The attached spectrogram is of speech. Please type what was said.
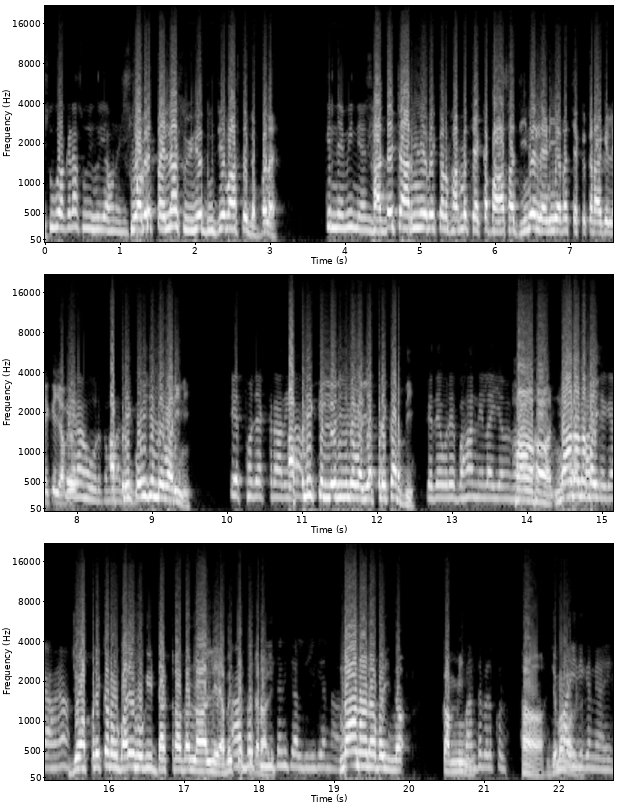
ਸੂਆ ਕਿਹੜਾ ਸੂਈ ਹੋਈ ਆ ਹੁਣ ਇਹ? ਸੂਆ ਵੀਰੇ ਪਹਿਲਾ ਸੂਈ ਹੈ ਦੂਜੇ ਵਾਸਤੇ ਗੱਬਣ ਹੈ ਕਿੰਨੇ ਮਹੀਨਿਆਂ ਦੀ? ਸਾਢੇ 4 ਮਹੀਨੇ ਬਈ ਕਨਫਰਮ ਚੈੱਕ ਪਾਸ ਆ ਜਿਹਨੇ ਲੈਣੀ ਆ ਤਾਂ ਚੈੱਕ ਕਰਾ ਕੇ ਲੈ ਕੇ ਜਾਵੇ। 13 ਹੋਰ ਕਮਾ ਆਪਣੀ ਕੋਈ ਜ਼ਿੰਮੇਵਾਰੀ ਨਹੀਂ। ਇੱਥੋਂ ਚੈੱਕ ਕਰਾ ਦੇਗਾ ਆਪਣੀ ਕਿੱਲੇ ਦੀ ਜ਼ਿੰਮੇਵਾਰੀ ਆਪਣੇ ਘਰ ਦੀ। ਕਿਤੇ ਉਰੇ ਬਹਾਨੇ ਲਾਈ ਜਾਵੇਂ। ਹਾਂ ਹਾਂ। ਨਾ ਨਾ ਨਾ ਬਾਈ। ਜੋ ਆਪਣੇ ਘਰੋਂ ਬਾਹਰੇ ਹੋ ਗਈ ਡਾਕਟਰਾਂ ਦਾ ਨਾਲ ਲਿਆ ਬਈ ਚੈੱਕ ਕਰਾ ਬੱਚੀ ਲੈ ਤਾਂ ਨਹੀਂ ਚੱਲਦੀ ਜਿਹੜੀ ਨਾ ਨਾ ਨਾ ਬਾਈ ਨਾ। ਕੰਮ ਹੀ ਨਹੀਂ। ਬੰਦ ਬਿਲਕੁਲ। ਹਾਂ ਜਮਾ ਚਵਾਈ ਦੀ ਕਿਵੇਂ ਆ ਇਹ?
